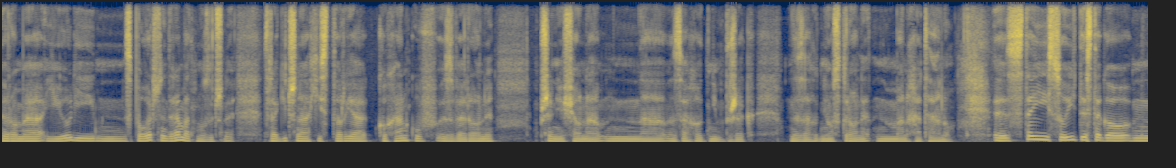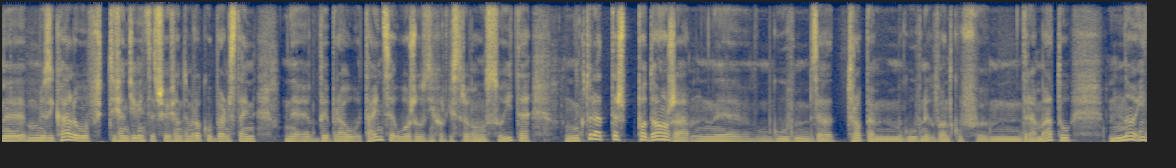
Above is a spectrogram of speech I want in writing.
Romea i Julii, społeczny dramat muzyczny, tragiczna historia kochanków z Werony, przeniesiona na zachodni brzeg, na zachodnią stronę Manhattanu. Z tej suity, z tego mm, musicalu w 1960 roku Bernstein mm, wybrał tańce, ułożył z nich orkiestrową suitę, która też podąża za tropem głównych wątków dramatu. No i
